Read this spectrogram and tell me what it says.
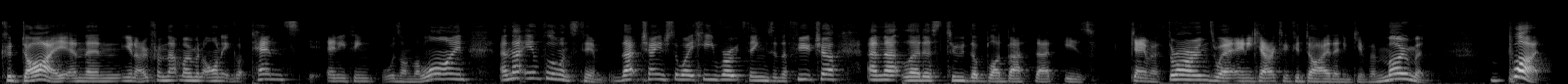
could die, and then you know from that moment on it got tense. Anything was on the line, and that influenced him. That changed the way he wrote things in the future, and that led us to the bloodbath that is Game of Thrones, where any character could die at any given moment. But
